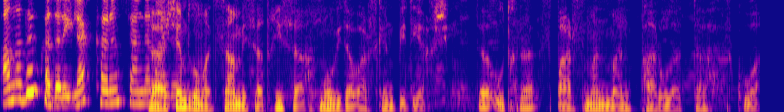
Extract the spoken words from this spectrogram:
Anladığım kadarıyla karın senden ayrılmış. და შემდგომად სამისა დღისა მოვიდა ვარსკენ პიტიახში და უთხრა სპარსმან მან ფარულად და რკუა.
